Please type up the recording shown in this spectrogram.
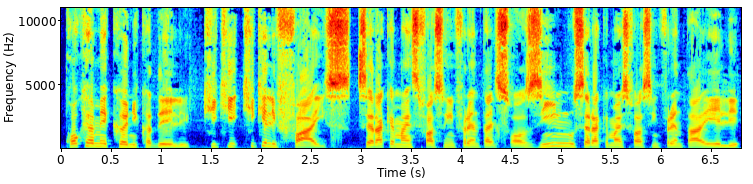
qual que é a mecânica dele? O que, que, que, ele faz? Será que é mais fácil enfrentar ele sozinho? Será que é mais fácil enfrentar ele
